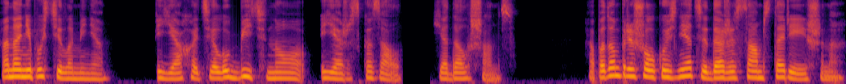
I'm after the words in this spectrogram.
Она не пустила меня. Я хотел убить, но я же сказал, я дал шанс. А потом пришел кузнец и даже сам старейшина.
